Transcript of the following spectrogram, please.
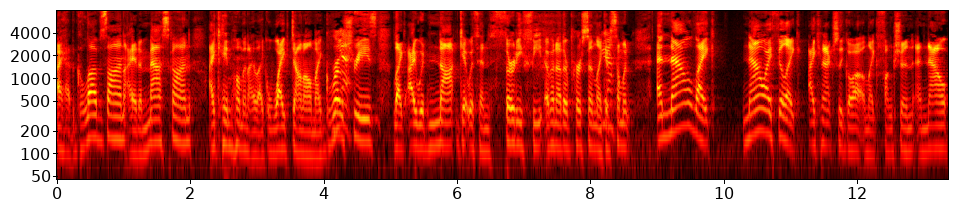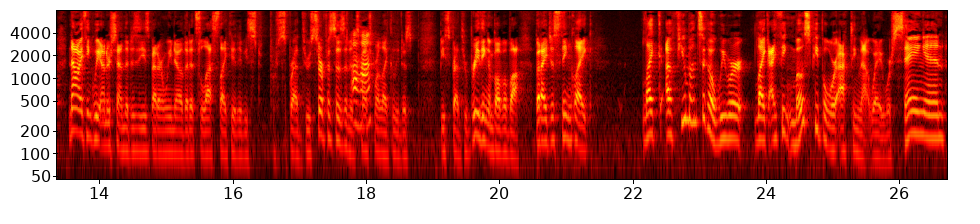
I had gloves on. I had a mask on. I came home and I like wiped down all my groceries. Like, I would not get within 30 feet of another person. Like, Yeah. if someone, and now, like, now I feel like I can actually go out and like function. And now, now I think we understand the disease better, and we know that it's less likely to be sp- spread through surfaces, and it's Uh-huh. much more likely to just be spread through breathing and blah blah blah. But I just think like, like a few months ago, we were like, I think most people were acting that way. We're staying in,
